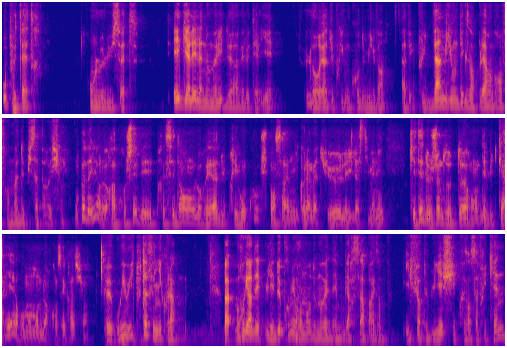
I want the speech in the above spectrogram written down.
ou peut-être, on le lui souhaite, égaler l'anomalie de Hervé Letellier, lauréat du prix Goncourt 2020, avec plus d'un million d'exemplaires en grand format depuis sa parution. On peut d'ailleurs le rapprocher des précédents lauréats du prix Goncourt. Je pense à Nicolas Mathieu, Leila Slimani, qui étaient de jeunes auteurs en début de carrière au moment de leur consécration. Euh, oui, oui, tout à fait, Nicolas. Bah, regardez, les deux premiers romans de Mohamed Mbougarsar, par exemple, ils furent publiés chez Présence africaine,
